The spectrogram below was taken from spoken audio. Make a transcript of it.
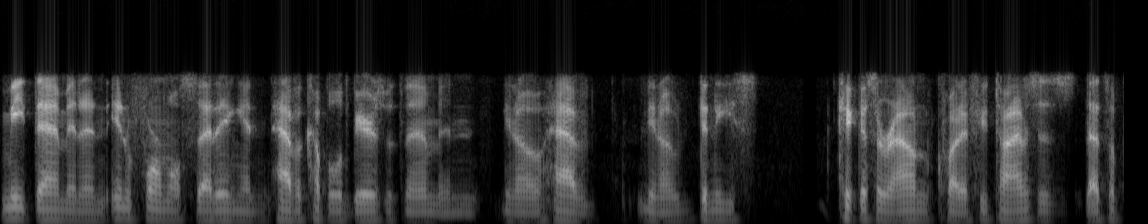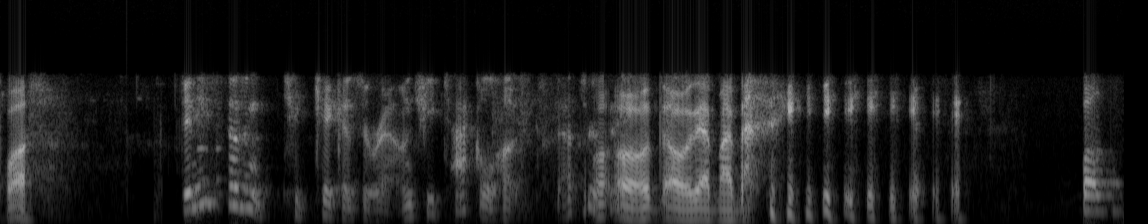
meet them in an informal setting and have a couple of beers with them and you know have you know Denise kick us around quite a few times is that's a plus. Denise doesn't ki- kick us around; she tackle hugs. That's her Oh thing. oh, oh that my Well,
